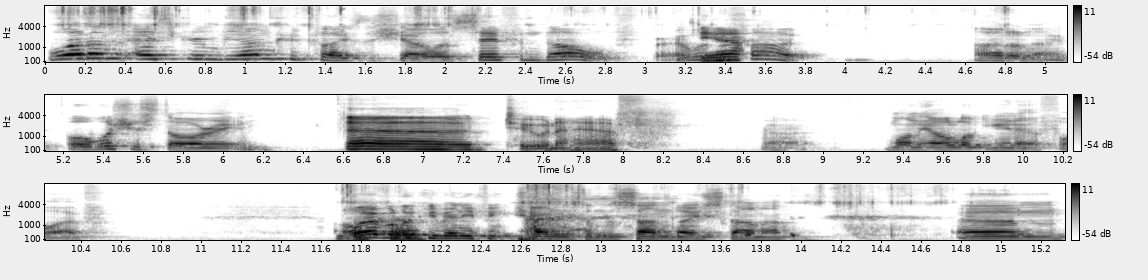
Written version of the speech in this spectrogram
Why doesn't Esker and Bianca close the show or Seth and Dolph, bro? What Yeah. the fuck? I don't know. Bob, what's your star rating? Uh, two and a half. Right. Monty, I'll lock you in at five. I'll have a Okay. look if anything changed on the Sunday stunner. Um,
